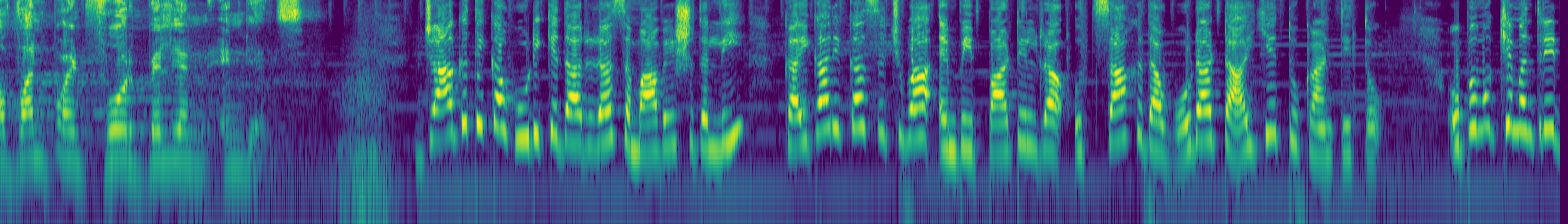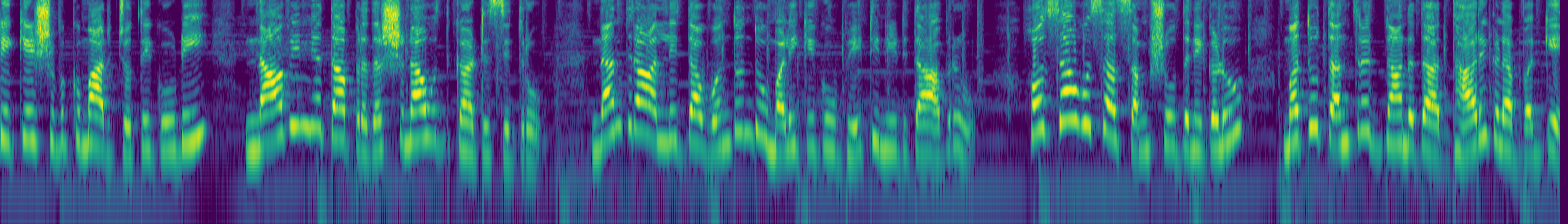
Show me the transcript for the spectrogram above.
of 1.4 billion Indians. ಜಾಗತಿಕ ಹೂಡಿಕೆದಾರರ ಸಮಾವೇಶದಲ್ಲಿ ಕೈಗಾರಿಕಾ ಸಚಿವ ಎಂಬಿ ಪಾಟೀಲ್ರ ಉತ್ಸಾಹದ ಓಡಾಟ ಎದ್ದು ಕಾಣ್ತಿತ್ತು. ಉಪಮುಖ್ಯಮಂತ್ರಿ ಡಿಕೆ ಶಿವಕುಮಾರ್ ಜೊತೆಗೂಡಿ ನಾವೀನ್ಯತಾ ಪ್ರದರ್ಶನ ಉದ್ಘಾಟಿಸಿದ್ರು. ನಂತರ ಅಲ್ಲಿದ್ದ ಒಂದೊಂದು ಮಳಿಗೆಗೂ ಭೇಟಿ ನೀಡಿದ ಅವರು ಹೊಸ ಹೊಸ ಸಂಶೋಧನೆಗಳು ಮತ್ತು ತಂತ್ರಜ್ಞಾನದ ಧಾರೆಗಳ ಬಗ್ಗೆ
